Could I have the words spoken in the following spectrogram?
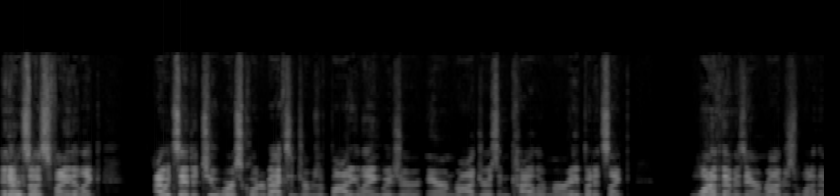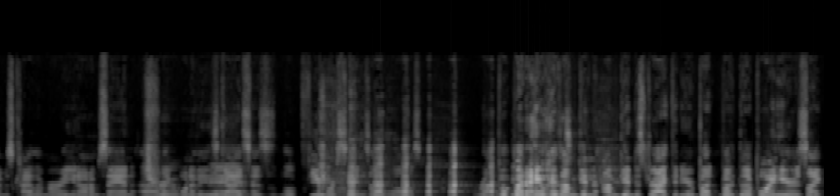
it is always funny that like I would say the two worst quarterbacks in terms of body language are Aaron Rodgers and Kyler Murray, but it's like one of them is Aaron Rodgers and one of them is Kyler Murray. You know what I'm saying? Uh, True. like one of these Yeah, guys yeah. has a few more skins on the walls. right. But but anyways, I'm getting I'm getting distracted here. But but the point here is like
